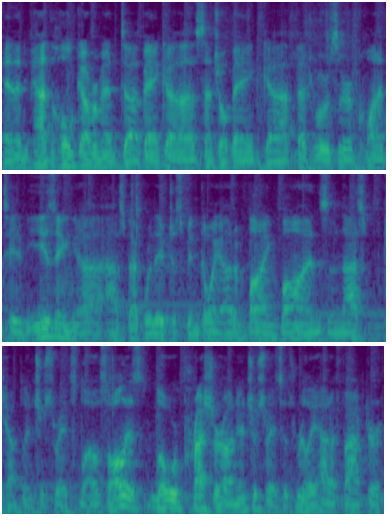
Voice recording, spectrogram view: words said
And then you've had the whole government uh, bank, uh, central bank, uh, Federal Reserve quantitative easing uh, aspect where they've just been going out and buying bonds, and that's kept interest rates low. So all this lower pressure on interest rates has really had a factor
